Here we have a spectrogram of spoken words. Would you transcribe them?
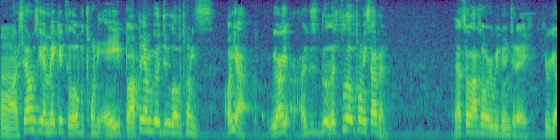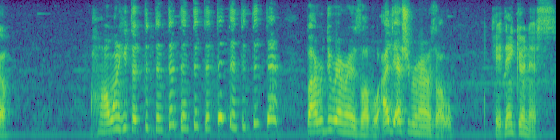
Uh, I said I was gonna make it to level 28, but I think I'm gonna do level 20. Oh yeah, we are. I let's do level 27. And that's, that's what we're doing today. Here we go. Oh, I want to hit the... But I do remember his level. I actually remember his level. Okay, thank goodness.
